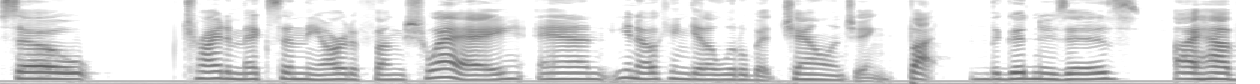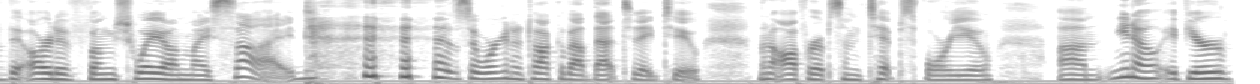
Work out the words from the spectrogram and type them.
So try to mix in the art of feng shui and you know it can get a little bit challenging but the good news is I have the art of feng shui on my side. so we're going to talk about that today too. I'm going to offer up some tips for you. Um, you know, if you're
